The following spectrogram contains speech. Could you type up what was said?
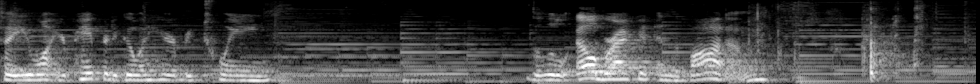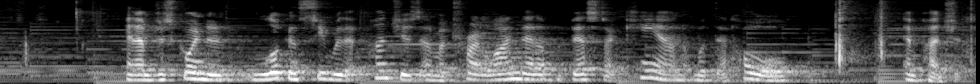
So you want your paper to go in here between the little L bracket and the bottom. And I'm just going to look and see where that punch is. I'm gonna try to line that up the best I can with that hole and punch it.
